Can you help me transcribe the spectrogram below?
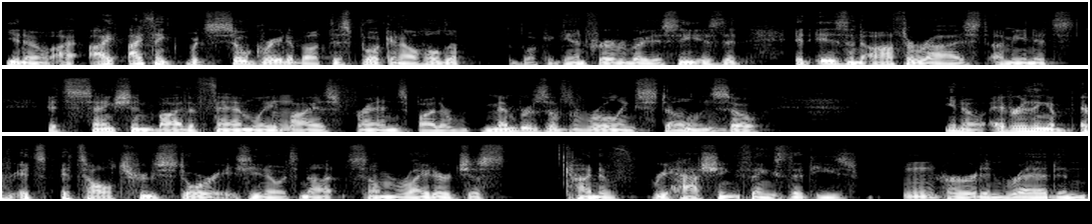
you know, I, I, I think what's so great about this book, and I'll hold up the book again for everybody to see is that it is an authorized i mean it's it's sanctioned by the family mm. by his friends by the members of the rolling stones mm. so you know everything it's it's all true stories you know it's not some writer just kind of rehashing things that he's mm. heard and read and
